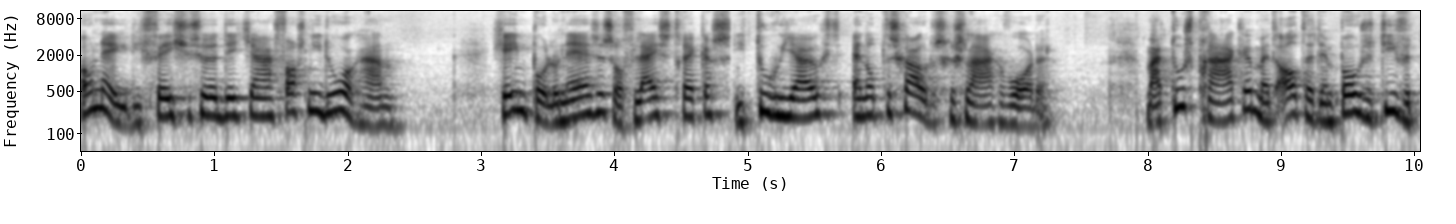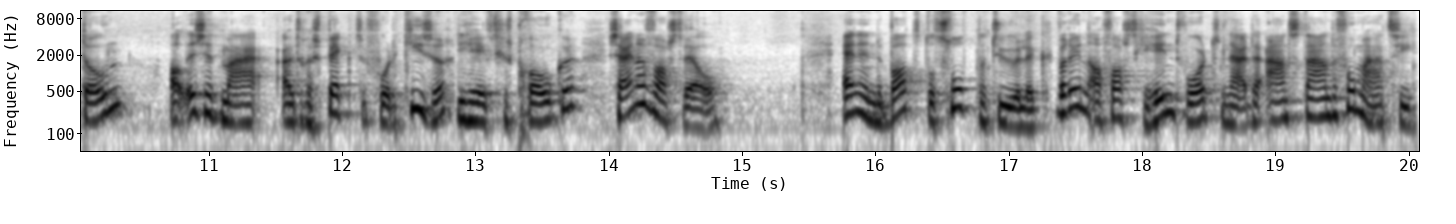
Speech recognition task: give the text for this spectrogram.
Oh nee, die feestjes zullen dit jaar vast niet doorgaan. Geen polonaises of lijsttrekkers die toegejuicht en op de schouders geslagen worden. Maar toespraken met altijd een positieve toon, al is het maar uit respect voor de kiezer die heeft gesproken, zijn er vast wel. En een debat tot slot natuurlijk, waarin alvast gehind wordt naar de aanstaande formatie.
